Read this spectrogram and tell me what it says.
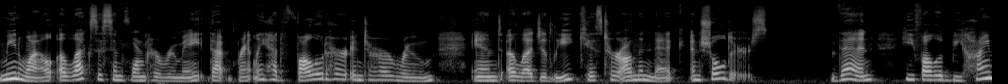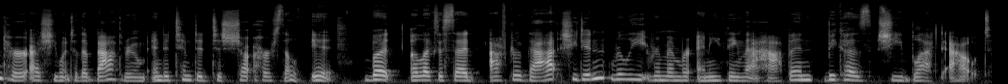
Meanwhile, Alexis informed her roommate that Brantley had followed her into her room and allegedly kissed her on the neck and shoulders. Then he followed behind her as she went to the bathroom and attempted to shut herself in. But Alexis said after that, she didn't really remember anything that happened because she blacked out.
